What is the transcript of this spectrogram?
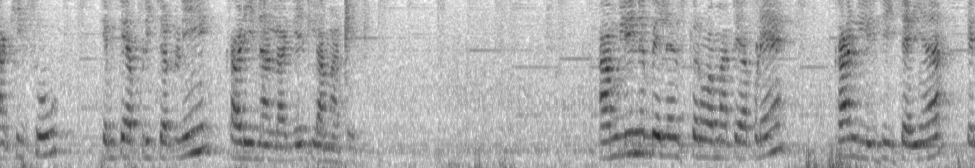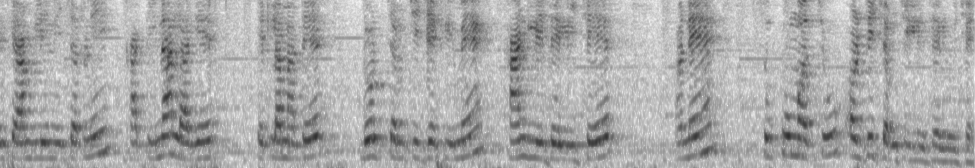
નાખીશું. કેમ કે આપણી ચટણી કાળી ના લાગે એટલા માટે. આંબલીને બેલેન્સ કરવા માટે આપણે ખાંડ લીધી છે અહીંયા. કેમ કે આંબલીની ચટણી ખાટી ના લાગે એટલા માટે દોઢ ચમચી જેટલી મેં ખાંડ લીધેલી છે અને સૂકું મરચું અડધી ચમચી લીધેલું છે.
